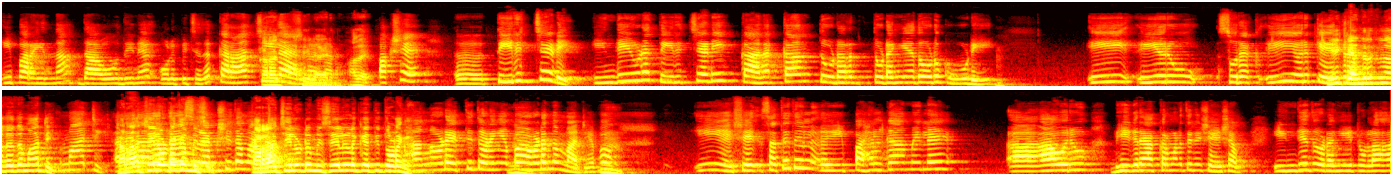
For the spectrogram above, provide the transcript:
ഈ പറയുന്ന ദാവൂദിനെ ഒളിപ്പിച്ചത് കറാച്ചിയിലായിരുന്നു. എന്നാണ് പക്ഷേ തിരിച്ചടി ഇന്ത്യയുടെ തിരിച്ചടി കനക്കാൻ തുടർ തുടങ്ങിയതോടുകൂടി. ഈ ഈ ഒരു ഈ ഒരു കേന്ദ്രത്തിൽ അദ്ദേഹത്തെ മാറ്റി. കറാച്ചിയിലോട്ടൊക്കെ കറാച്ചിയിലോട്ട് മിസൈലുകളൊക്കെ എത്തി തുടങ്ങി. അങ്ങോട്ട് എത്തി തുടങ്ങിയപ്പോ. അവിടെ നിന്നും മാറ്റി. അപ്പൊ ഈ സത്യത്തിൽ ഈ പഹൽഗാമിലെ ആ ഒരു ഭീകരാക്രമണത്തിന് ശേഷം ഇന്ത്യ തുടങ്ങിയിട്ടുള്ള ആ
